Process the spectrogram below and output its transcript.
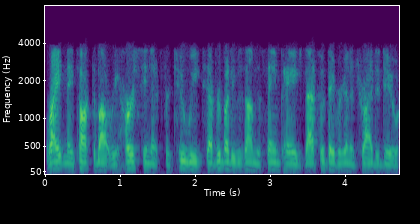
right? And they talked about rehearsing it for two weeks. Everybody was on the same page. That's what they were going to try to do.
